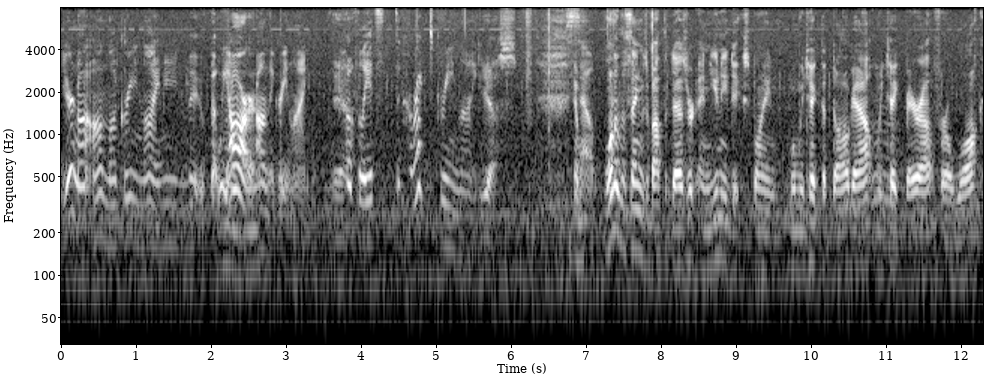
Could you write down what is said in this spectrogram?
"You're not on the green line. You need to move." But we are on the green line. Mm-hmm. Yeah. Hopefully, it's the correct green line. Yes. And So. one of the things about the desert, and you need to explain, when we take the dog out, and we take Bear out for a walk,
